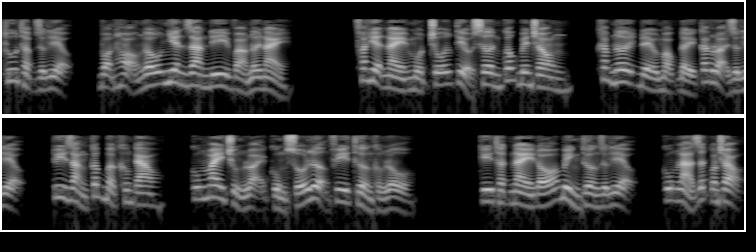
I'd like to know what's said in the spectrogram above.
thu thập dược liệu, bọn họ ngẫu nhiên gian đi vào nơi này. Phát hiện này một chỗ tiểu sơn cốc bên trong, khắp nơi đều mọc đầy các loại dược liệu, tuy rằng cấp bậc không cao, cũng may chủng loại cùng số lượng phi thường khổng lồ. Kỳ thật này đó bình thường dược liệu, cũng là rất quan trọng.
